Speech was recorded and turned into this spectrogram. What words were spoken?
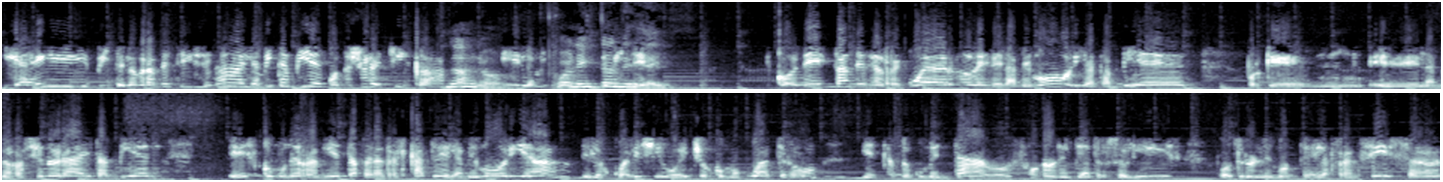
Y ahí, viste, los grandes te dicen, ay, a mí también, cuando yo era chica. Claro, y conectan desde ahí. Conectan desde el recuerdo, desde la memoria también, porque mm, eh, la narración oral también es como una herramienta para el rescate de la memoria, de los cuales llevo hechos como cuatro y están documentados, uno en el Teatro Solís, otro en el Monte de la Francesa,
